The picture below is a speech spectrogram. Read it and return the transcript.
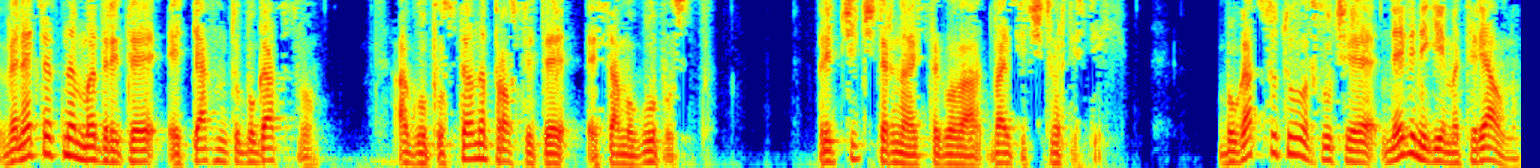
Венецът на мъдрите е тяхното богатство, а глупостта на простите е само глупост. Притчи 14 глава, 24 стих. Богатството в случая не винаги е материално.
